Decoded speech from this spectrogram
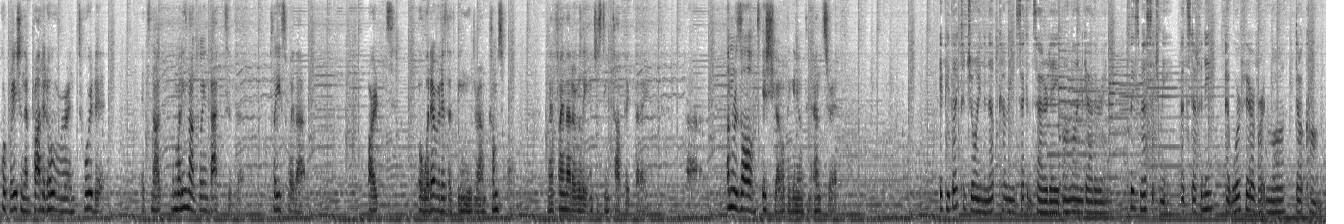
corporation that brought it over and toured it. It's not the money's not going back to the place where that art or whatever it is that's being moved around comes from. And I find that a really interesting topic that I, uh, unresolved issue. I don't think anyone can answer it. If you'd like to join an upcoming Second Saturday online gathering, please message me at stephanie at warfareofartandlaw.com.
